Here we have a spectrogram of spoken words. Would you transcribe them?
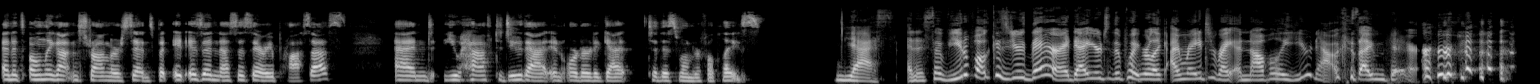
and it's only gotten stronger since, but it is a necessary process. And you have to do that in order to get to this wonderful place. Yes. And it's so beautiful because you're there. And now you're to the point where like, I'm ready to write a novel a year now because I'm there.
